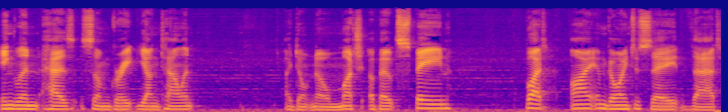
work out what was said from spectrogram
England has some great young talent. I don't know much about Spain, but I am going to say that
